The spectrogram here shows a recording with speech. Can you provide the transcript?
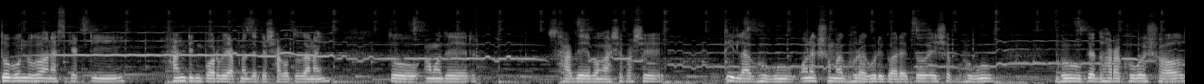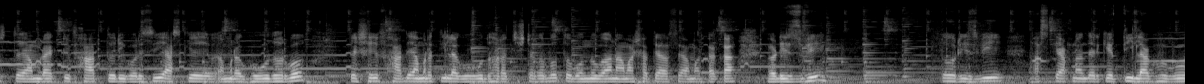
তো বন্ধুগণ, আজকে একটি হান্টিং পর্বে আপনাদেরকে স্বাগত জানাই। তো আমাদের ছাদে এবং আশেপাশে তিলা ঘুঘু অনেক সময় ঘোরাঘুরি করে। তো এইসব ঘুঘু, ঘুঘুকে ধরা খুবই সহজ। তো আমরা একটি ফাঁদ তৈরি করেছি। আজকে আমরা ঘুঘু ধরবো। তো সেই ফাঁদে আমরা তিলা ঘুঘু ধরার চেষ্টা করব। তো বন্ধুগণ, আমার সাথে আছে আমার কাকা রিজভি। তো রিজভি, আজকে আপনাদেরকে তিলা ঘুঘু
